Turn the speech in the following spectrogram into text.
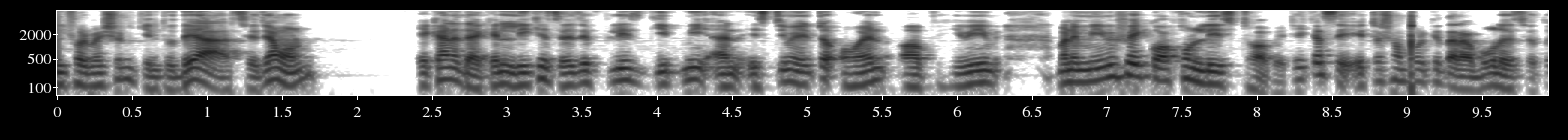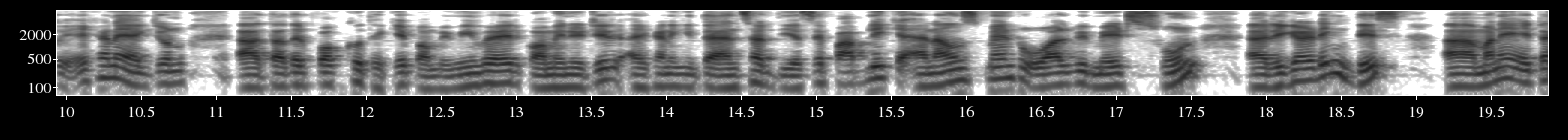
ইনফরমেশন কিন্তু দেয়া আছে। যেমন এখানে দেখেন, লিখেছে যে please give me an estimate when of হিমি মানে মিমিফাই কখন লিস্ট হবে, ঠিক আছে? এটা সম্পর্কে তারা বলেছে। তো এখানে একজন তাদের পক্ষ থেকে বা মিমিফাইয়ের কমিউনিটির এখানে কিন্তু অ্যান্সার দিয়েছে public announcement will be made soon regarding this মানে এটা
